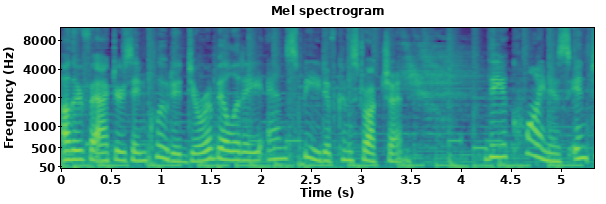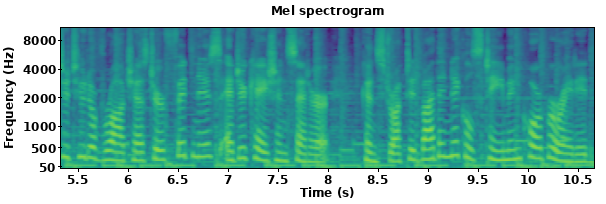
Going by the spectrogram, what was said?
Other factors included durability and speed of construction. The Aquinas Institute of Rochester Fitness Education Center, constructed by the Nichols Team Incorporated,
